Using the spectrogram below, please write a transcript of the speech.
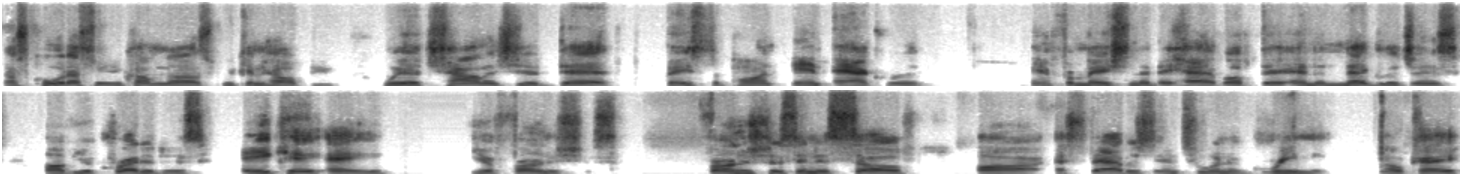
that's cool. That's when you come to us. We can help you. We'll challenge your debt based upon inaccurate information that they have up there and the negligence of your creditors, aka your furnishers. Furnishers in itself are established into an agreement. Okay,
